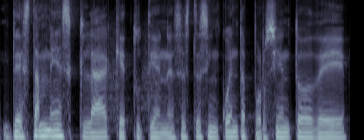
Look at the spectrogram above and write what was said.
de esta mezcla que tú tienes, este 50% de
